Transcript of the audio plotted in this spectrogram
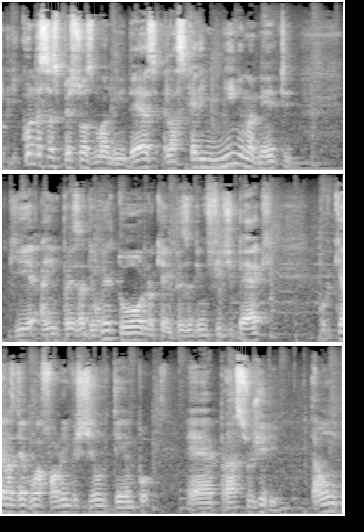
Porque quando essas pessoas mandam ideias, elas querem minimamente que a empresa dê um retorno, que a empresa dê um feedback, porque elas de alguma forma investiram tempo é, para sugerir. Então,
